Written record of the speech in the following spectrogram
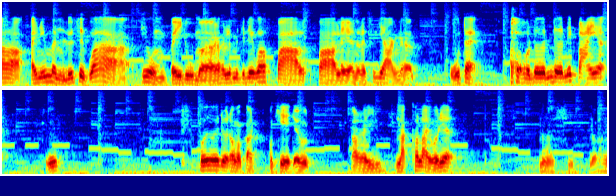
อ่าอันนี้มันรู้สึกว่าที่ผมไปดูมาแล้วมันจะเรียกว่าฟาฟาแลนอะไรสักอย่างนะครับโอ้แต่เดินเดินไม่ไปอะโอ้เฮ้ยเฮ้ยเดินออกมาก่อน โอเคเดี๋ยวอะไรหลักเท่าไหร่วะเนี่ย หน่วยสิบร้อย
